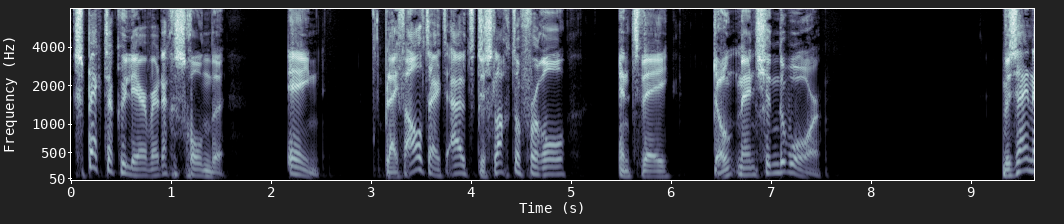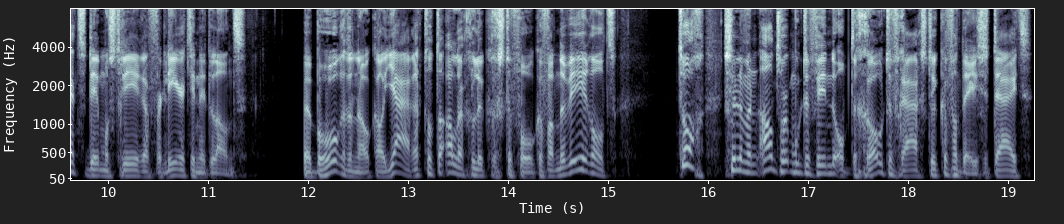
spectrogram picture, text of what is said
spectaculair werden geschonden. 1. Blijf altijd uit de slachtofferrol. En 2. Don't mention the war. We zijn het demonstreren verleerd in het land. We behoren dan ook al jaren tot de allergelukkigste volken van de wereld. Toch zullen we een antwoord moeten vinden op de grote vraagstukken van deze tijd.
